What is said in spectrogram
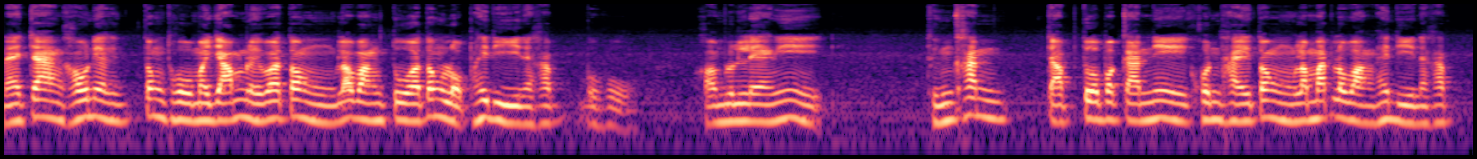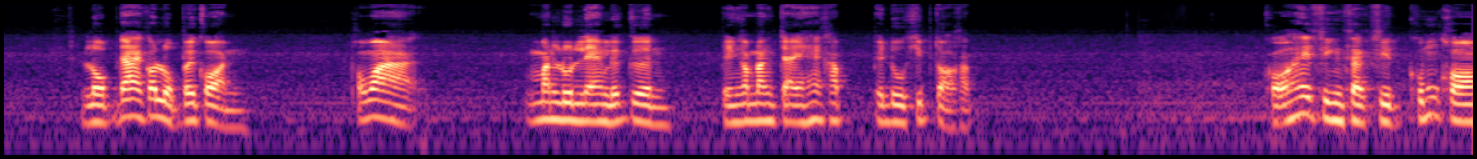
นายจ้างเขาเนี่ยต้องโทรมาย้ำเลยว่าต้องระวังตัวต้องหลบให้ดีนะครับโอ้โหความรุนแรงนี่ถึงขั้นจับตัวประกันนี่คนไทยต้องระมัดระวังให้ดีนะครับ หลบได้ก็หลบไปก่อน เพราะว่ามันรุนแรงเหลือเกิน เป็นกำลังใจให้ครับ ไปดูคลิปต่อครับ ขอให้สิ่งศักดิ์สิทธิ์คุ้มครอง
